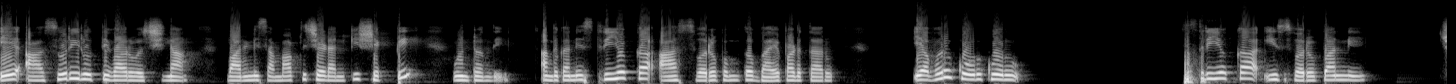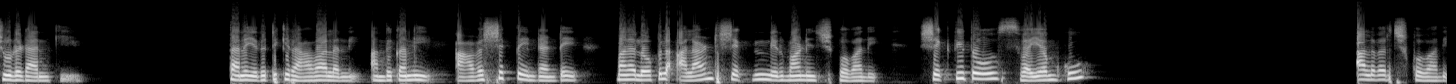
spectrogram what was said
ఏ ఆసూరి వృత్తి వారు వచ్చినా వారిని సమాప్తి చేయడానికి శక్తి ఉంటుంది. అందుకని స్త్రీ యొక్క ఆ స్వరూపంతో భయపడతారు. ఎవరు కోరుకోరు. స్త్రీ యొక్క ఈ స్వరూపాన్ని చూడడానికి తన ఎదుటికి రావాలని అందుకని ఆవశ్యకత ఏంటంటే మన లోపల అలాంటి శక్తిని నిర్మాణించుకోవాలి. శక్తితో స్వయంకు అలవర్చుకోవాలి.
